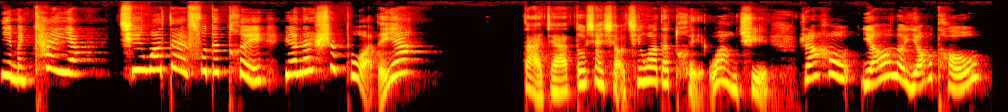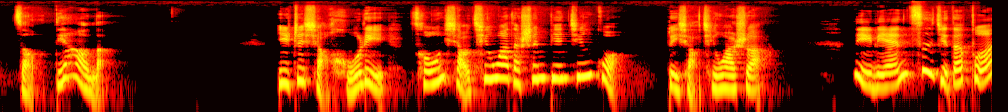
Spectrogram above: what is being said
你们看呀，青蛙大夫的腿原来是跛的呀！大家都向小青蛙的腿望去，然后摇了摇头，走掉了。一只小狐狸从小青蛙的身边经过，对小青蛙说：“你连自己的跛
